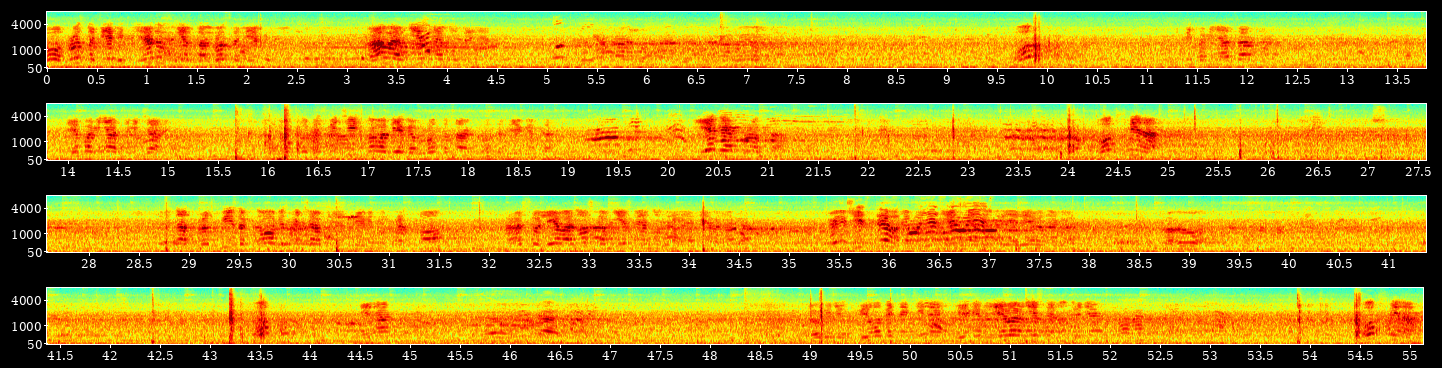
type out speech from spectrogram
О, просто бегать. Не рядом с кем-то, а просто бегать. Правая внешняя внутренняя. назад, разбиток, снова без мяча будешь бегать, ну, тут проспал. Хорошо, левая ножка, внешняя, внутренняя, левая нога. Есть слева, слева, есть, слева, есть! Левая нога. Лега не успела опять найти мяч. Бегаем левая, внешняя, внутренняя. Оп, спина.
